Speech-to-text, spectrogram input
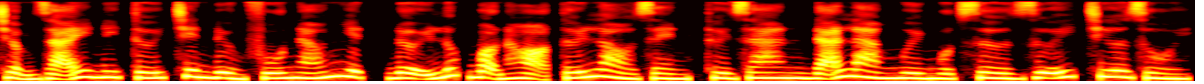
chậm rãi đi tới trên đường phố náo nhiệt đợi lúc bọn họ tới lò rèn, thời gian đã là 11 giờ rưỡi trưa rồi.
